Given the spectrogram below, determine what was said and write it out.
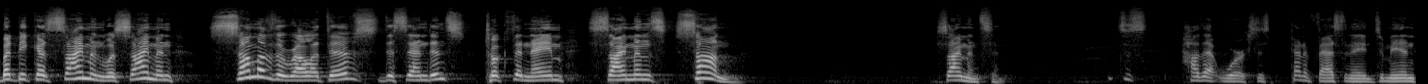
but because Simon was Simon, some of the relatives, descendants, took the name Simon's son. Simonson. It's just how that works is kind of fascinating to me. And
